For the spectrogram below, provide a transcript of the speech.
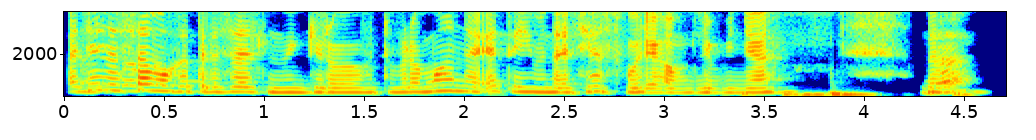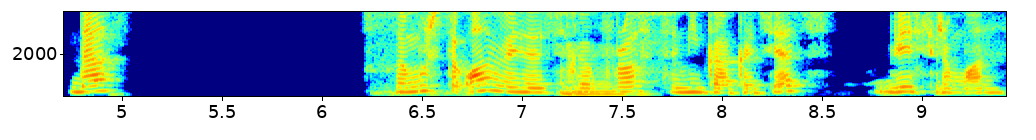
Один из самых отрицательных героев этого романа — это именно отец Мариам для меня. Да? Да. Потому что он ведет себя просто не как отец весь роман.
